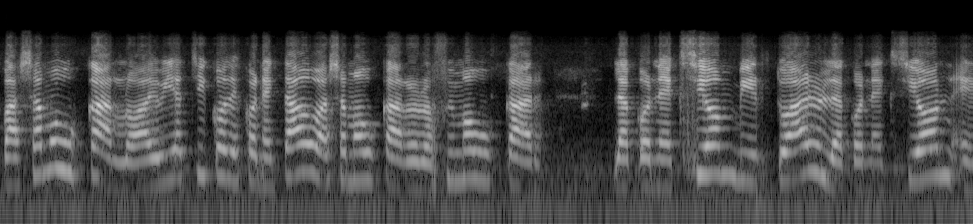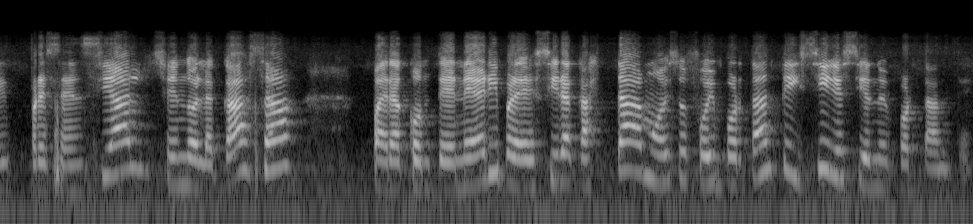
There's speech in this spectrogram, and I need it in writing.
vayamos a buscarlo, había chicos desconectados, vayamos a buscarlo, lo fuimos a buscar. La conexión virtual o la conexión eh, presencial, yendo a la casa, para contener y para decir acá estamos, eso fue importante y sigue siendo importante.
